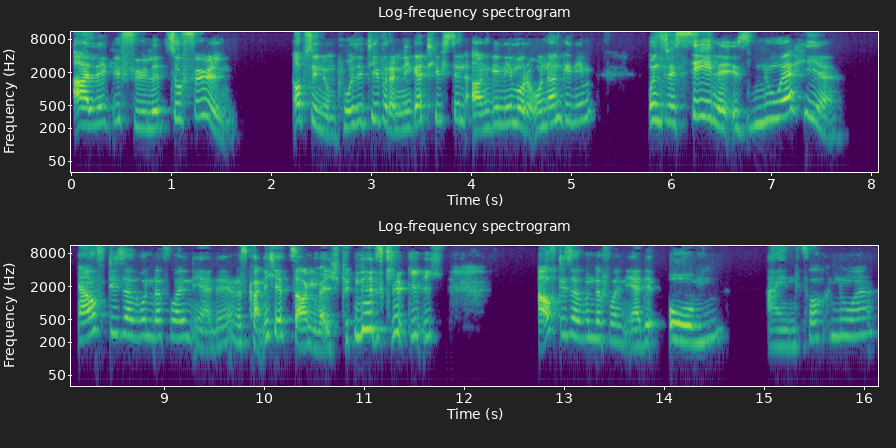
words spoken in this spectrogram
alle Gefühle zu fühlen. Ob sie nun positiv oder negativ sind, angenehm oder unangenehm. Unsere Seele ist nur hier, auf dieser wundervollen Erde, und das kann ich jetzt sagen, weil ich bin jetzt glücklich, auf dieser wundervollen Erde, um einfach nur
